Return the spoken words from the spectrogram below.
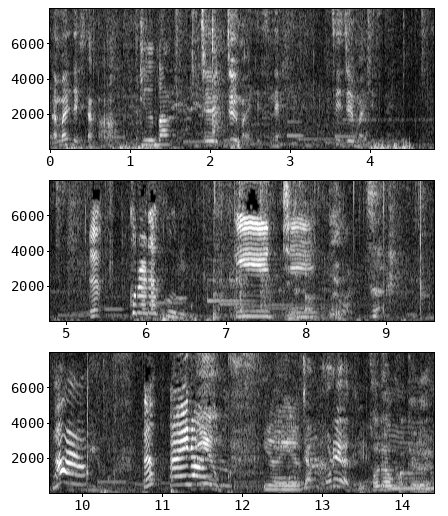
何枚でしたか？10番。10, 10枚ですね。次10枚ですね。え、これで食うの1よえ、いろいろ。じゃあこれやで。それをかけるよ。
